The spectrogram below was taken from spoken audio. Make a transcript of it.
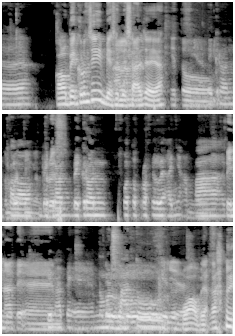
eh, Kalau background sih biasa-biasa aja ya. itu ya, background kalau. Terus background background foto profil WA-nya apa? pin gitu. ATM. pin ATM, nomor sepatu gitu. Iya. Wow, banyak kali.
